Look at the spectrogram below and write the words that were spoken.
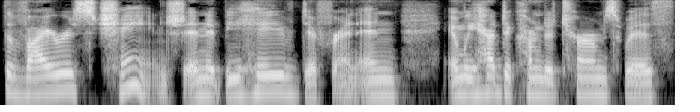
the virus changed and it behaved different. And and we had to come to terms with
